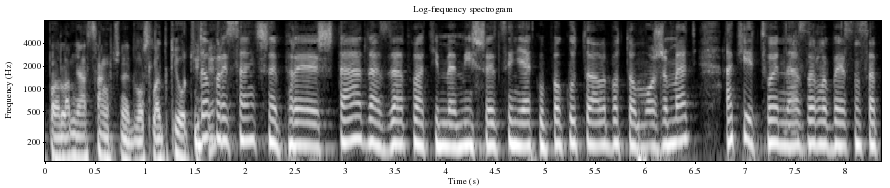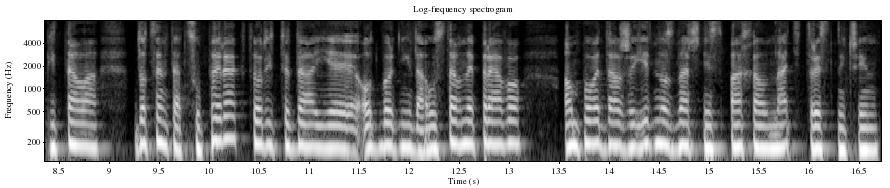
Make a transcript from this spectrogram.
podľa mňa, sankčné dôsledky určite. Dobre, sankčné pre štát a zaplatíme my všetci nejakú pokutu, alebo to môže mať. Aký je tvoj názor? Lebo ja som sa pýtala docenta Cupera, ktorý teda je odborník na ústavné právo a on povedal, že jednoznačne spáchal nať trestný čin.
